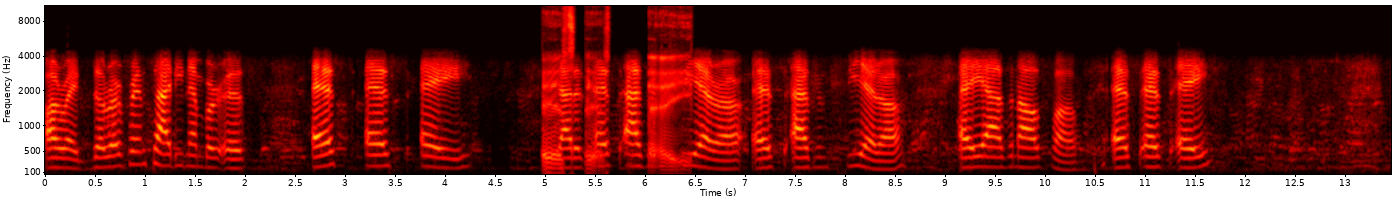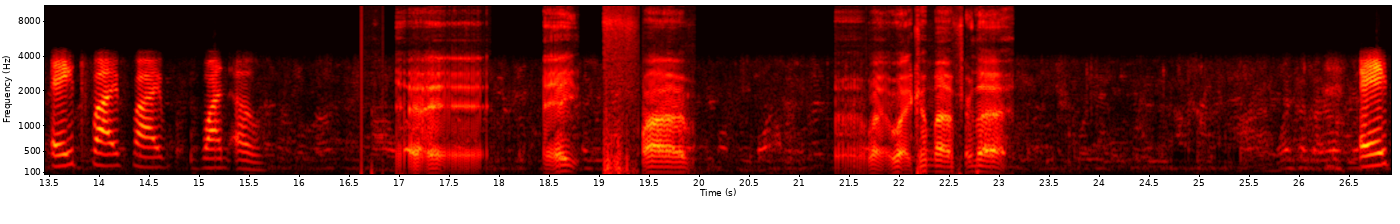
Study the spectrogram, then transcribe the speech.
All right. The reference ID number is SSA. That is S as in Sierra, S as in Sierra, A as in Alpha. SSA 85510. Uh, eight, five. Uh, wait, wait, come after that. 85510. Eight,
